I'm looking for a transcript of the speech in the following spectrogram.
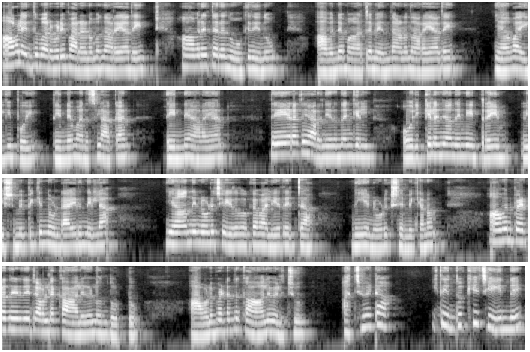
അവൾ എന്ത് മറുപടി പറയണമെന്ന് അറിയാതെ അവനെ തന്നെ നോക്കി നിന്നു. അവന്റെ മാറ്റം എന്താണെന്ന് അറിയാതെ ഞാൻ വൈകിപ്പോയി. നിന്നെ മനസ്സിലാക്കാൻ നിന്നെ അറിയാൻ. നേരത്തെ അറിഞ്ഞിരുന്നെങ്കിൽ ഒരിക്കലും ഞാൻ നിന്നെ ഇത്രയും വിഷമിപ്പിക്കുന്നുണ്ടായിരുന്നില്ല. ഞാൻ നിന്നോട് ചെയ്തതൊക്കെ വലിയ തെറ്റാ. നീ എന്നോട് ക്ഷമിക്കണം. അവൻ പെട്ടെന്ന് എഴുന്നേറ്റ് അവളുടെ കാലുകളിലൊന്ന് തൊട്ടു. അവൾ പെട്ടെന്ന് കാൽ വലിച്ചു. അച്ചുവേട്ടാ ഇതെന്തൊക്കെയാ ചെയ്യുന്നേ?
